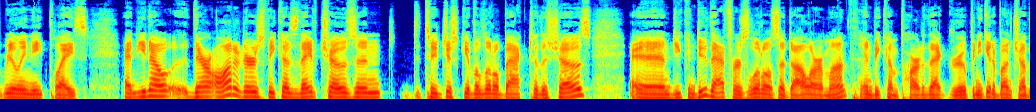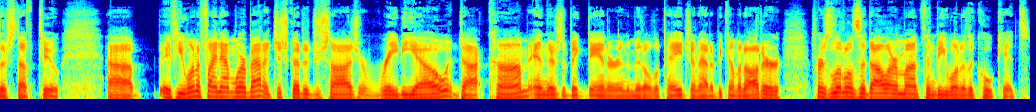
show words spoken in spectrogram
really neat place. And you know, they're auditors because they've chosen to just give a little back to the shows. And you can do that for as little as a dollar a month and become part of that group. And you get a bunch of other stuff too. Uh, if you want to find out more about it, just go to dressageradio.com and there's a big banner in the middle of the page on how to become an auditor for as little as a dollar a month and be one of the cool kids.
